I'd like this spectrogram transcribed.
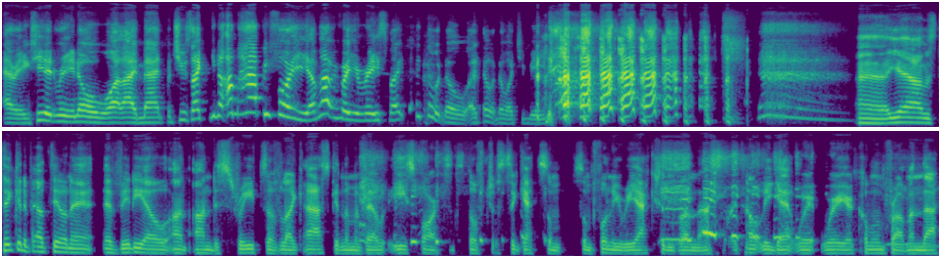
everything. She didn't really know what I meant, but she was like, you know, I'm happy for you. I'm happy for you, Reese. Like, I don't know, I don't know what you mean. Uh, yeah, I was thinking about doing a, a video on, on the streets of like asking them about esports and stuff just to get some some funny reactions on that. So I totally get where, where you're coming from and that.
